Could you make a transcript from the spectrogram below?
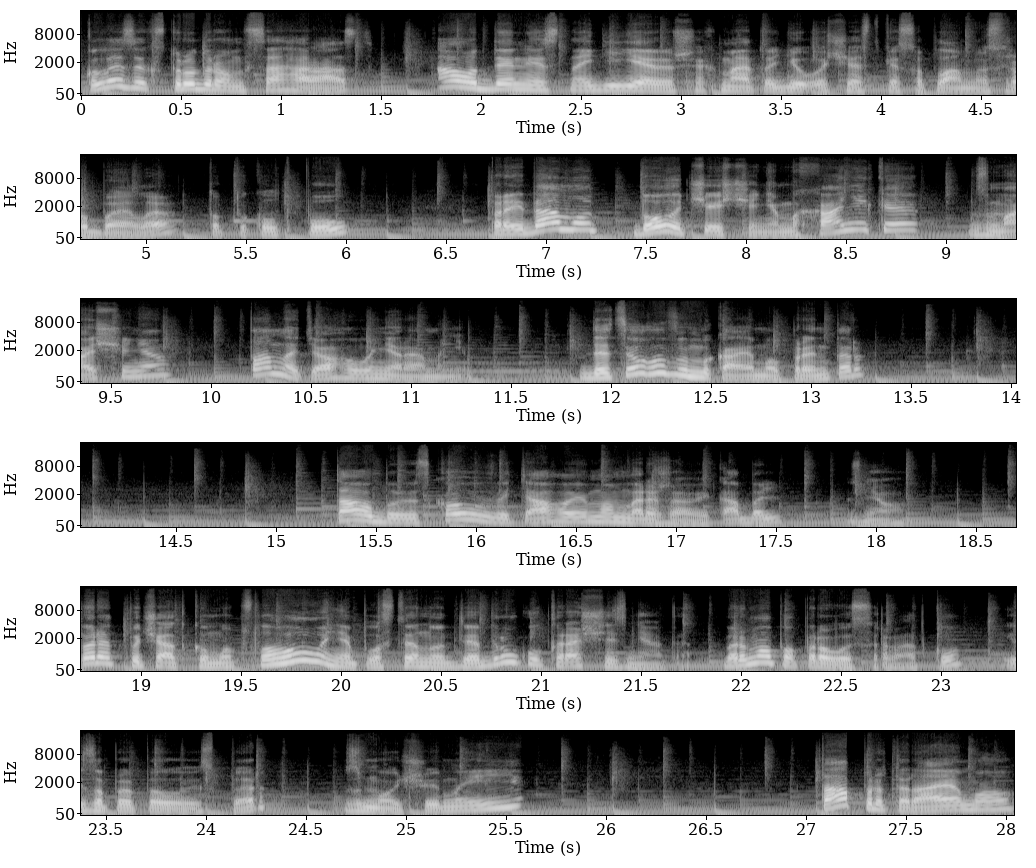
Коли з екструдером все гаразд, а один із найдієвіших методів очистки сопла ми зробили, тобто cold pull, перейдемо до очищення механіки, змащення та натягування ременів. Для цього вимикаємо принтер та обов'язково витягуємо мережевий кабель з нього. Перед початком обслуговування пластину для друку краще зняти. Беремо паперову серветку ізопропиловий спирт, змочуємо її та протираємо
